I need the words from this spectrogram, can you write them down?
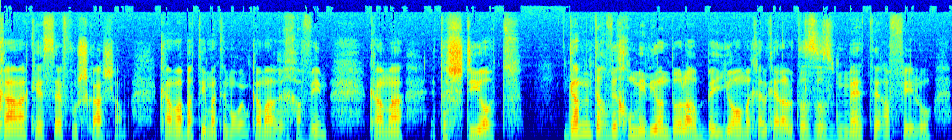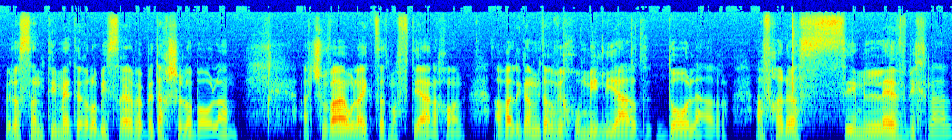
כמה כסף הושקע שם, כמה בתים אתם רואים, כמה רכבים, כמה תשתיות. גם אם תרוויחו מיליון דולר ביום, הכלכלה לא תזוז מטר אפילו, ולא סנטימטר, לא בישראל ובטח שלא בעולם. התשובה אולי קצת מפתיעה, נכון? אבל גם אם תרוויחו מיליארד דולר, אף אחד לא ישים לב בכלל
